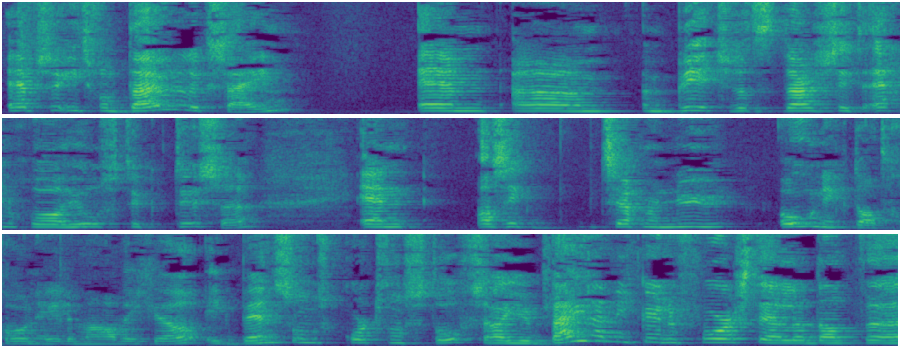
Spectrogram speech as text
heb zoiets van duidelijk zijn. En ehm, een bitch, dat, daar zit echt nog wel heel stuk tussen. En als ik zeg maar nu own ik dat gewoon helemaal, weet je wel. Ik ben soms kort van stof. Zou je bijna niet kunnen voorstellen dat uh,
